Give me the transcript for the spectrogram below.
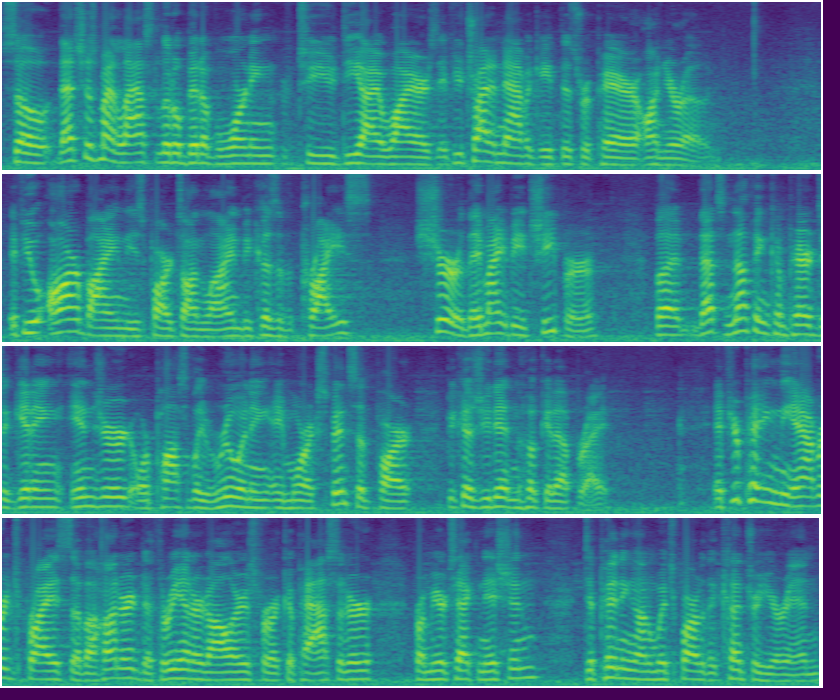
So that's just my last little bit of warning to you DIYers if you try to navigate this repair on your own. If you are buying these parts online because of the price, sure, they might be cheaper, but that's nothing compared to getting injured or possibly ruining a more expensive part because you didn't hook it up right. If you're paying the average price of 100 to $300 for a capacitor from your technician, depending on which part of the country you're in,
